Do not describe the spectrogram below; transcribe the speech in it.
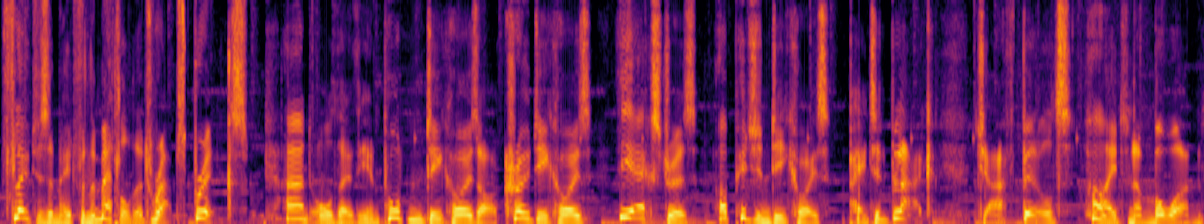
Floaters are made from the metal that wraps bricks. And although the important decoys are crow decoys, the extras are pigeon decoys, painted black. Jaf builds hide number one.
